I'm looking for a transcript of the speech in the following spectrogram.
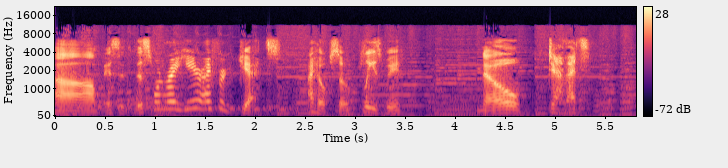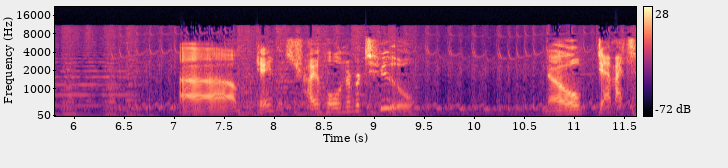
Um, is it this one right here? I forget. I hope so. Please be. No. Damn it. Um, okay, let's try hole number two. No. Damn it.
